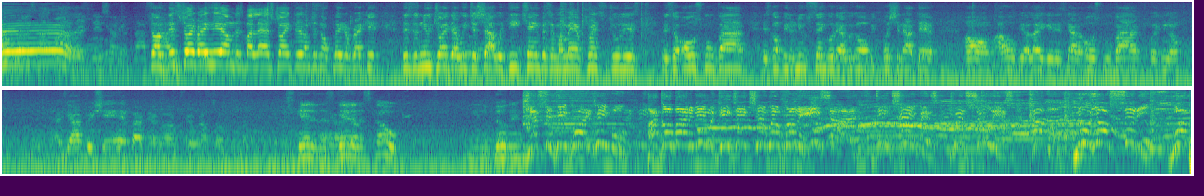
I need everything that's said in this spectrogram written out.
So this joint right here, I'm this is my last joint. I'm just gonna play the record. This is a new joint that we just shot with D Chambers and my man Prince Julius. It's an old school vibe. It's gonna be the new single that we're gonna be pushing out there. Um, I hope y'all like it. It's got an old school vibe, but you know, if y'all appreciate hip hop, y'all gonna feel what I'm talking about. Let's get it, let's get it, let's go. We in the building. Yes, indeed, party people. I go by the name of DJ Chillwell from the East Side. D Chambers, Prince Julius, cover, New York City. What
